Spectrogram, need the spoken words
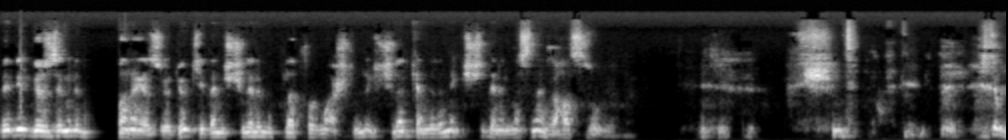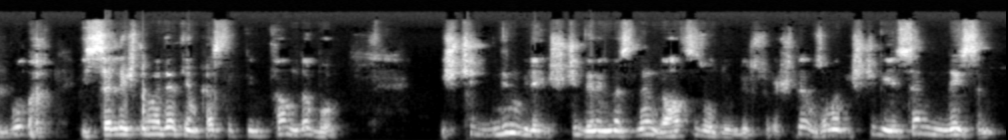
ve bir gözlemini bana yazıyor. Diyor ki ben işçilere bu platformu açtığımda işçiler kendilerine işçi denilmesinden rahatsız oluyor. Şimdi işte bu içselleştirme derken kastettiğim tam da bu işçinin bile işçi denilmesinden rahatsız olduğu bir süreçte o zaman işçi değilsen neysin?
